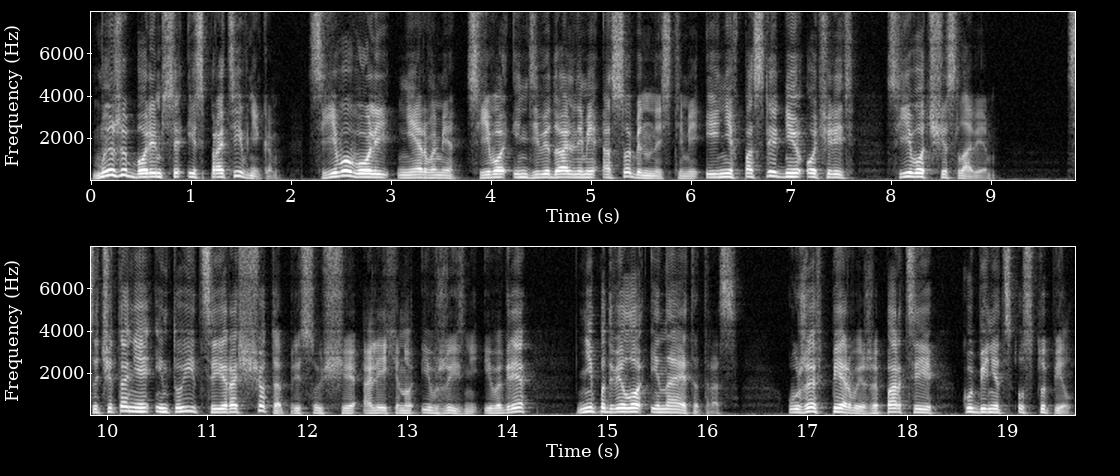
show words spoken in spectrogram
Мы же боремся и с противником, с его волей, нервами, с его индивидуальными особенностями и не в последнюю очередь с его тщеславием. Сочетание интуиции и расчета, присущее Олехину и в жизни, и в игре, не подвело и на этот раз. Уже в первой же партии кубинец уступил.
